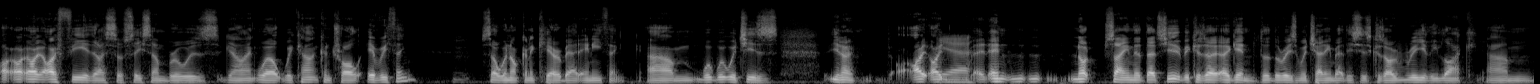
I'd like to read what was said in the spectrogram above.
I, I, I fear that I sort of see some brewers going, "Well, we can't control everything, so we're not going to care about anything," um, wh- wh- which is, you know, I, I Yeah. and not saying that that's you because uh, again, the, the reason we're chatting about this is because I really like um,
